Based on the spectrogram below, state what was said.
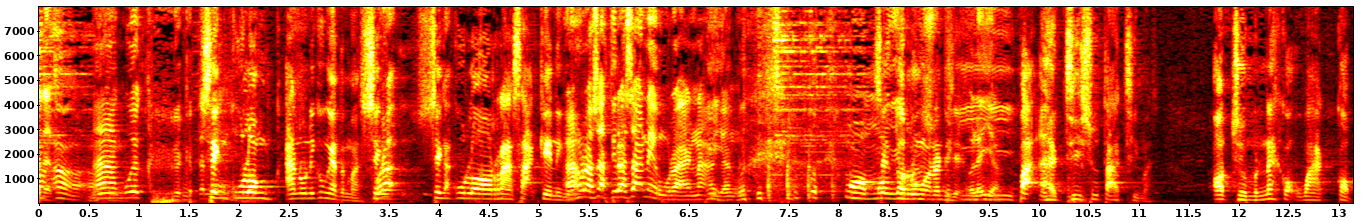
Tet. Nah kuwi gregeten. Sing kula anu niku ngeten Mas. Sing Ora- sing kula rasake niku. Ah ora usah dirasakne ora enak ya. Ngomong Sing maksud dhisik. Pak Haji Sutaji Mas. Aja meneh kok wakop.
